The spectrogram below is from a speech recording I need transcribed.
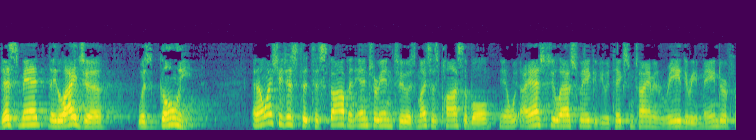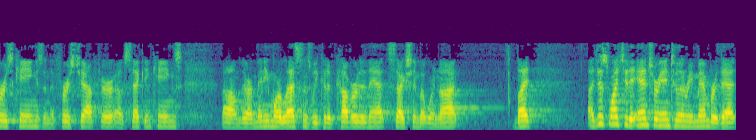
This meant Elijah was going. And I want you just to, to, stop and enter into as much as possible. You know, I asked you last week if you would take some time and read the remainder of First Kings and the first chapter of Second Kings. Um, there are many more lessons we could have covered in that section, but we're not. But I just want you to enter into and remember that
